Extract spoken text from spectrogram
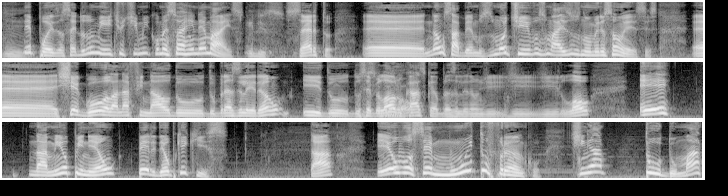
Depois da saída do Mitch, o time começou a render mais Isso. certo? É, não sabemos os motivos, mas os números são esses. É, chegou lá na final do, do Brasileirão e do, do CBLOL, no caso, que é o Brasileirão de, de, de LOL, e, na minha opinião, perdeu porque quis. Tá? Eu vou ser muito franco. Tinha tudo, mas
